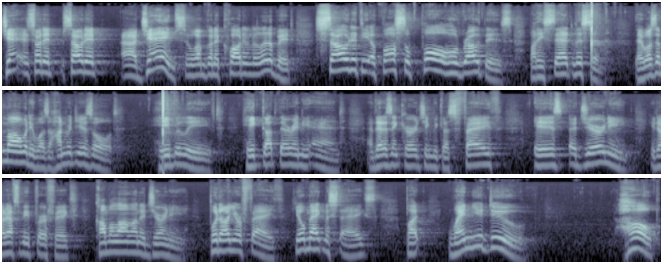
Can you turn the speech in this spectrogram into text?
so did, so did uh, James, who I'm going to quote in a little bit. So did the Apostle Paul, who wrote this. But he said, listen, there was a moment, he was 100 years old. He believed. He got there in the end. And that is encouraging because faith is a journey. You don't have to be perfect. Come along on a journey. Put on your faith. You'll make mistakes, but when you do, hope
